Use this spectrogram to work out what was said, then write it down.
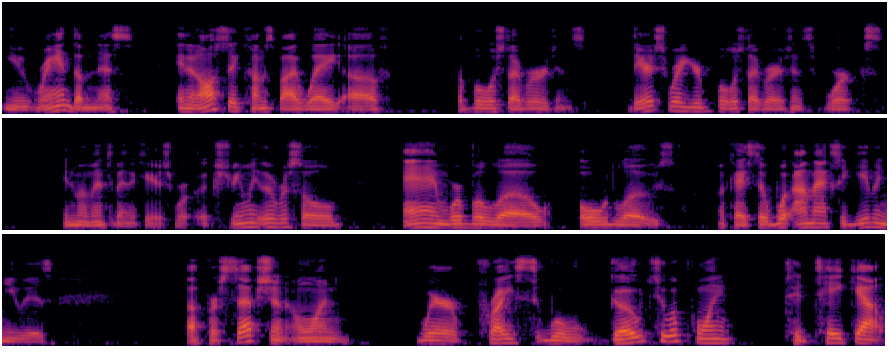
you know randomness, and it also comes by way of a bullish divergence. There's where your bullish divergence works in momentum indicators. We're extremely oversold, and we're below old lows. Okay, so what I'm actually giving you is a perception on where price will go to a point to take out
